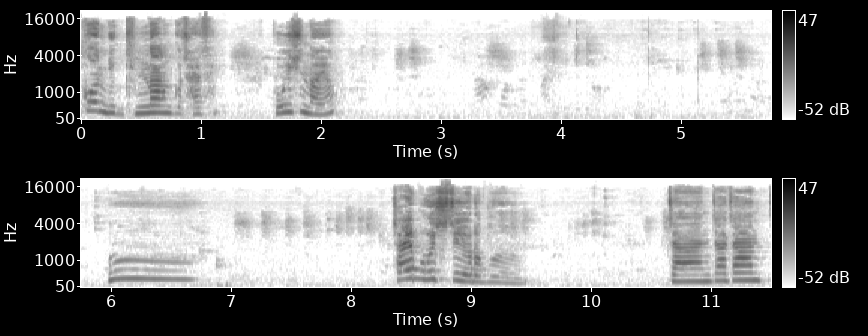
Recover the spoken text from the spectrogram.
뜨거운 이 빛나는 거 잘 보이시나요? 우. 잘 보이시죠, 여러분? 짠짜잔짠.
